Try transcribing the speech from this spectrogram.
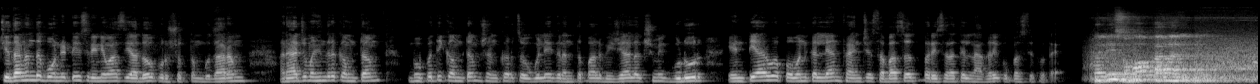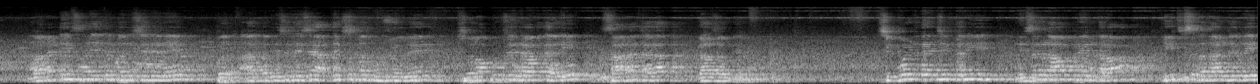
चिदानंद बोनेटी श्रीनिवास यादव पुरुषोत्तम बुधारम राजमहेंद्र कमटम भूपती कमटम शंकर चौगुले ग्रंथपाल Vijayalakshmi Gudur N T R व पवन कल्याण फॅनचे सभासद परिसरातील नागरिक उपस्थित होते. मराठी साहित्य परिषदेने परिषदेचे अध्यक्षपद भूषवले. सोलापूरचे नाव त्यांनी सारा जगात गाजवले. शिकवण त्यांची करी निसर्गावर प्रेम करा. हीच श्रद्धांजली.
